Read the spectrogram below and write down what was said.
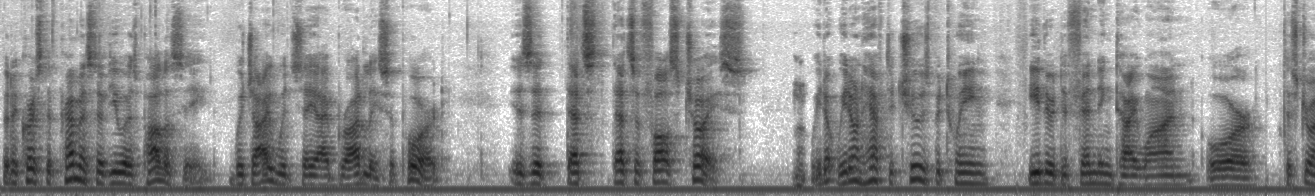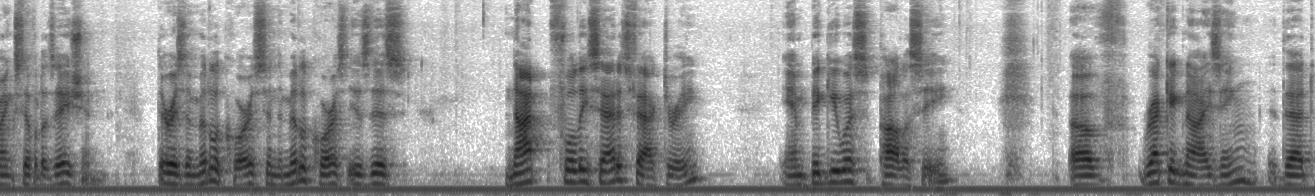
But of course, the premise of U.S. policy, which I would say I broadly support, is that that's that's a false choice. Hmm. We don't we don't have to choose between either defending Taiwan or destroying civilization. There is a middle course, and the middle course is this not fully satisfactory, ambiguous policy of recognizing that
